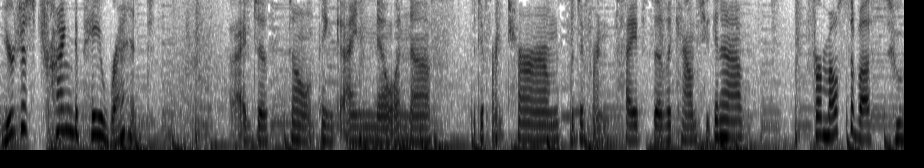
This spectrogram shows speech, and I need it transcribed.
you're just trying to pay rent. I just don't think I know enough the different terms, the different types of accounts you can have. For most of us who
